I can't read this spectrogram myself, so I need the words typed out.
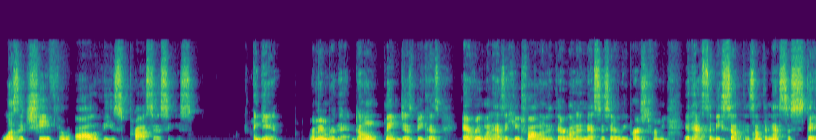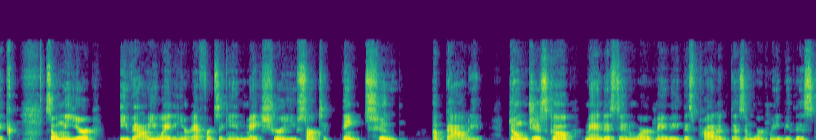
was achieved through all of these processes. Again, remember that. Don't think just because everyone has a huge following that they're going to necessarily purchase from you. It has to be something, something has to stick. So when you're evaluating your efforts again, make sure you start to think too about it don't just go, man, this didn't work. Maybe this product doesn't work. Maybe this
